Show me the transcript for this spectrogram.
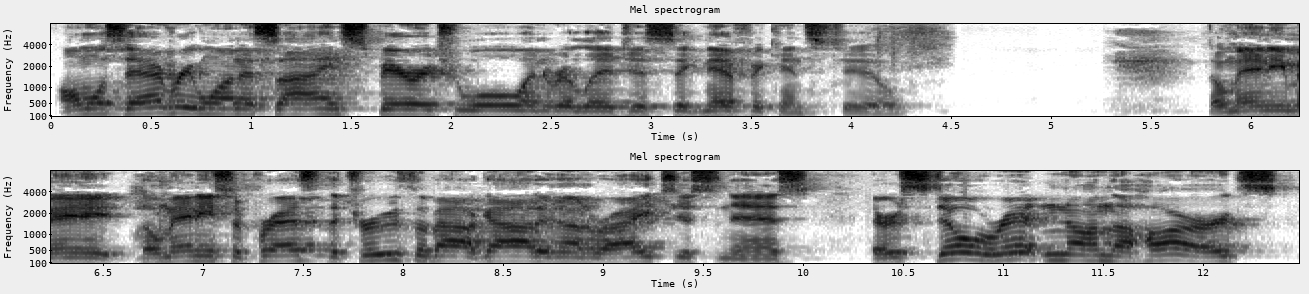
almost everyone assigns spiritual and religious significance to. Though many may, though many suppress the truth about God and unrighteousness, there is still written on the hearts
